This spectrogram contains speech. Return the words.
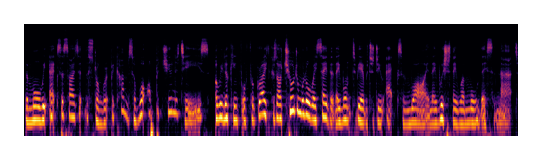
The more we exercise it, the stronger it becomes. So, what opportunities are we looking for for growth? Because our children will always say that they want to be able to do X and Y and they wish they were more this and that.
